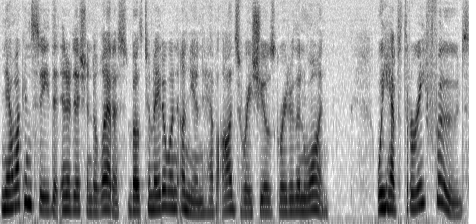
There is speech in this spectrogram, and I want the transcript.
Now I can see that in addition to lettuce, both tomato and onion have odds ratios greater than 1. We have three foods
